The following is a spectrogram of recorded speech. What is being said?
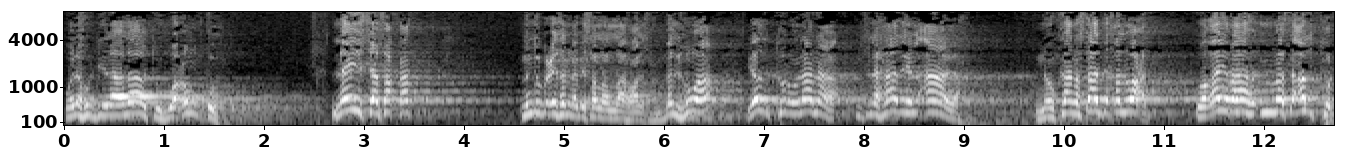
وله دلالاته وعمقه. ليس فقط منذ بعث النبي صلى الله عليه وسلم بل هو يذكر لنا مثل هذه الآية أنه كان صادق الوعد وغيرها مما سأذكر.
